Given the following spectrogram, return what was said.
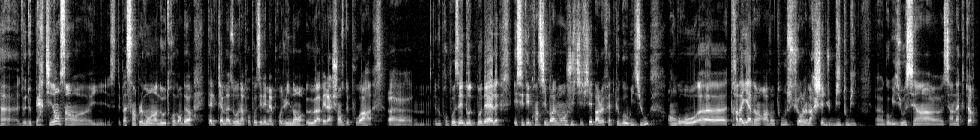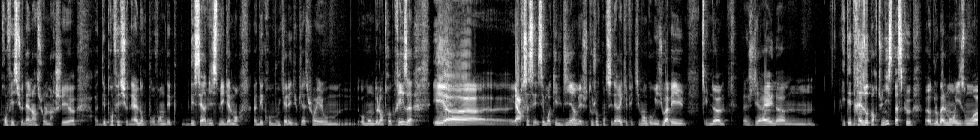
euh, de, pertinence. Hein. C'était pas simplement un autre vendeur tel qu'Amazon a proposé les mêmes produits. Non, eux avaient la chance de pouvoir euh, nous proposer d'autres modèles. Et c'était principalement justifié par le fait que Go With You, en gros, euh, travaillait avant, avant, tout sur le marché du B2B. Euh, c'est un, euh, c'est un acteur professionnel hein, sur le marché euh, des professionnels, donc pour vendre des, services, mais également des Chromebooks à l'éducation et au, monde de l'entreprise. Et, alors ça, c'est, moi qui le dis, hein, mais j'ai toujours considéré qu'effectivement GoWithYou avait une, une je dirais, une était très opportuniste parce que globalement ils ont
